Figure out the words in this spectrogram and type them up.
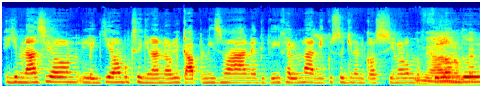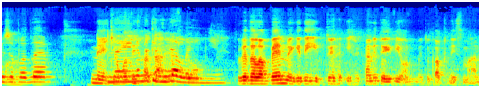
γυμνάσιο, λυκείο που ξεκινάνε όλοι κάπνισμα, επειδή θέλουν να ανήκουν στο κοινωνικό σύνολο των Ναι, φίλων άλλον τους. κακό Οπότε. Ναι, και Ναι, εγώ το είναι είχα με την κάνει ίδια αυτό. λογική. Το καταλαβαίνω γιατί το είχα, είχα κάνει το ίδιο με το καπνίσμα.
